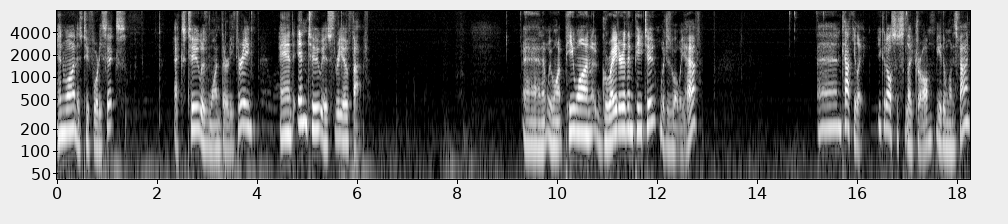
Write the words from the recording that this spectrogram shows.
N1 is 246. X2 is 133. And N2 is 305. And we want P1 greater than P2, which is what we have. And calculate. You could also select draw. Either one is fine.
